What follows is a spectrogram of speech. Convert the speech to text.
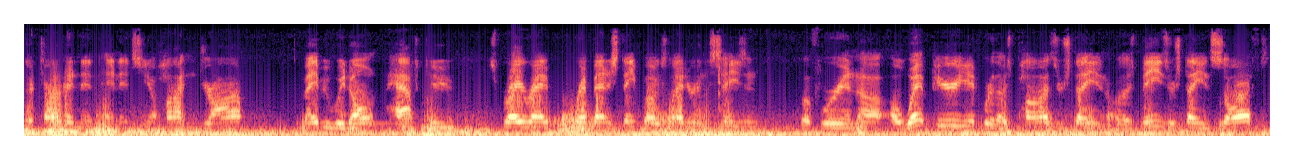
they're turning and, and it's, you know, hot and dry, maybe we don't have to spray red, red-banded stink bugs later in the season. But if we're in a, a wet period where those pods are staying, or those beans are staying soft,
